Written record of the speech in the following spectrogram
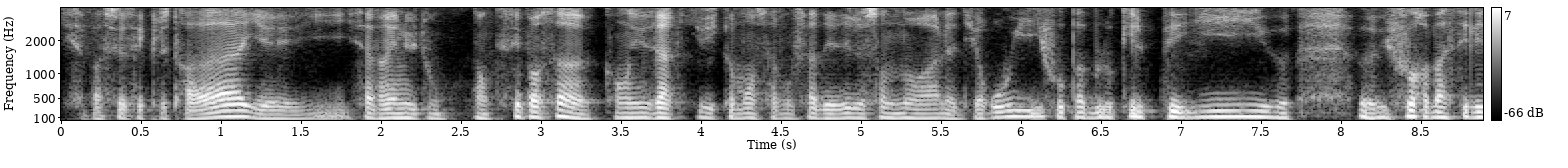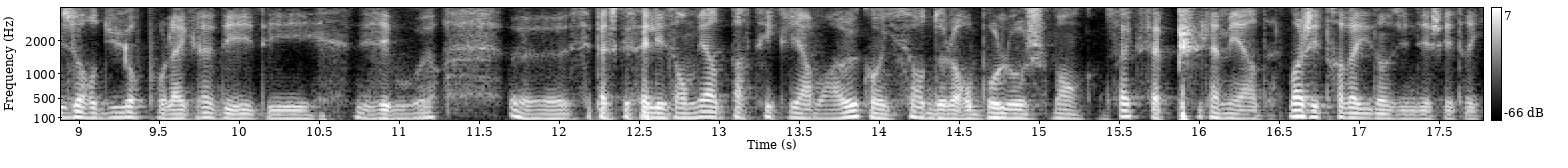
Ils savent pas ce que c'est que le travail, euh, ils savent rien du tout. Donc c'est pour ça, quand ils arrivent, ils commencent à vous faire des leçons de morale, à dire oui, il faut pas bloquer le pays, euh, euh, il faut ramasser les ordures pour la grève des, des, des éboueurs. Euh, c'est parce que ça les emmerde particulièrement à eux quand ils sortent de leur beau logement, comme ça que ça pue la merde. Moi j'ai travaillé dans une déchetterie.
